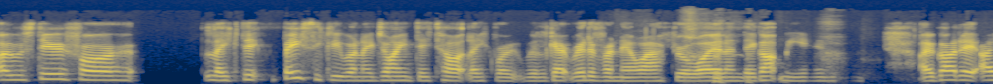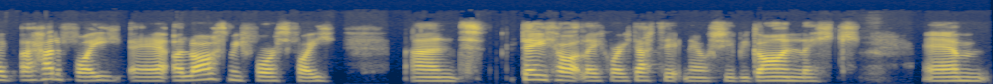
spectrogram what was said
I was there for like they basically when I joined they thought like right we'll get rid of her now after a while and they got me in. I got it. I I had a fight. Uh, I lost my first fight and they thought like, right, that's it now. She'd be gone. Like, um,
